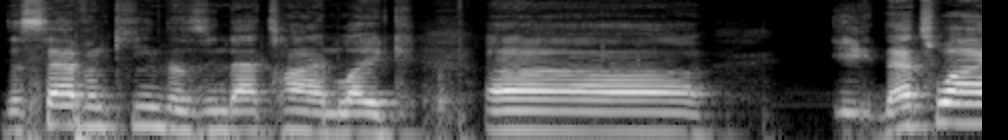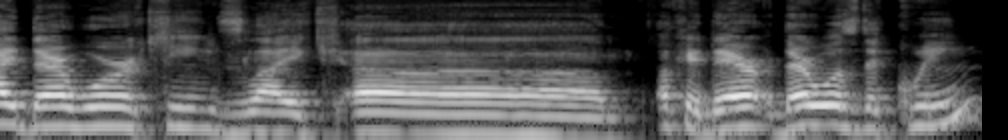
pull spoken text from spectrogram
the Seven Kingdoms in that time. Like uh i- that's why there were kings like uh okay there there was the queen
